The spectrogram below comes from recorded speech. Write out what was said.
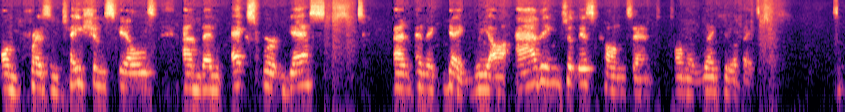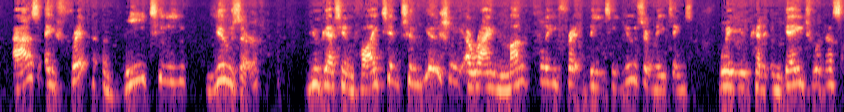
on presentation skills and then expert guests. And, and again, we are adding to this content on a regular basis. As a Fripp VT user, you get invited to usually around monthly Fripp VT user meetings where you can engage with us,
